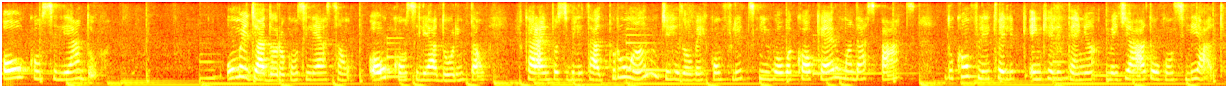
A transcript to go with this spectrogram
ou conciliador. O mediador ou conciliação ou conciliador, então, ficará impossibilitado por um ano de resolver conflitos que envolva qualquer uma das partes do conflito em que ele tenha mediado ou conciliado.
